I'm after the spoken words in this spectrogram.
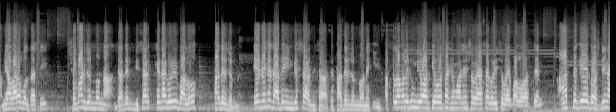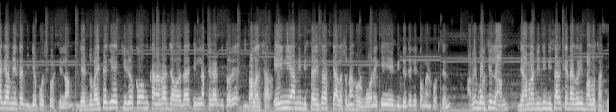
আমি আবারও বলতেছি, সবার জন্য না, যাদের বিচার ক্যাটাগরির ভালো, তাদের জন্য। এ দেশে যাদের ইনভেস্টার ভিসা আছে, তাদের জন্য অনেক ইজি আসসালামু আলাইকুম ভিউয়ার কি অবস্থা, কেমন আছেন সবাই? আশা করি সবাই ভালো আছেন। আজ থেকে দশ দিন আগে আমি একটা ভিডিও পোস্ট করছিলাম, যে দুবাই থেকে কীরকম কানাডা যাওয়া যায় তিন লাখ টাকার ভিতরে দালাল ছাড়া। এই নিয়ে আমি বিস্তারিত আজকে আলোচনা করব, অনেকেই এই ভিডিও থেকে কমেন্ট করছেন। আমি বলছিলাম যে আমার যদি বিচার ক্যাটাগরি ভালো থাকে,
